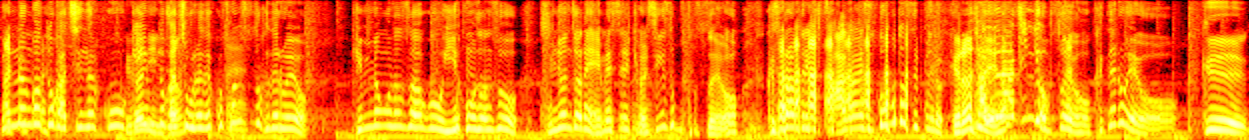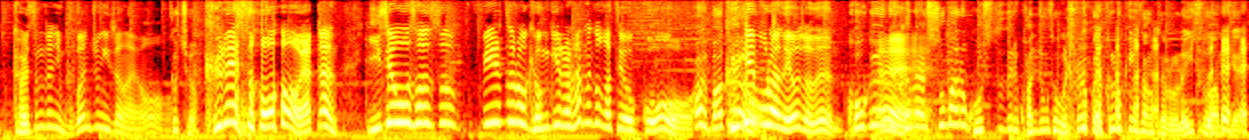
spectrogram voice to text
늙는 것도 같이 늙고 게임도 인정. 같이 오래됐고 네. 선수도 그대로예요. 김명훈 선수하고 이영호 선수 9년 전에 MSL 결승에서 붙었어요. 그 사람들이 4강에서 또 붙었을 뿐이에요. 그러네요. 달라진 게 없어요. 그대로예요. 그 결승전이 무관중이잖아요. 그렇죠. 그래서 약간 이재호 선수 필드로 경기를 하는 것 같아였고 아 맞아요. 그게 불안해요 저는. 거기에는 네. 그날 수많은 고스트들이 관중석을 채울 거예요. 클로킹 상태로 레이스와 함께.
